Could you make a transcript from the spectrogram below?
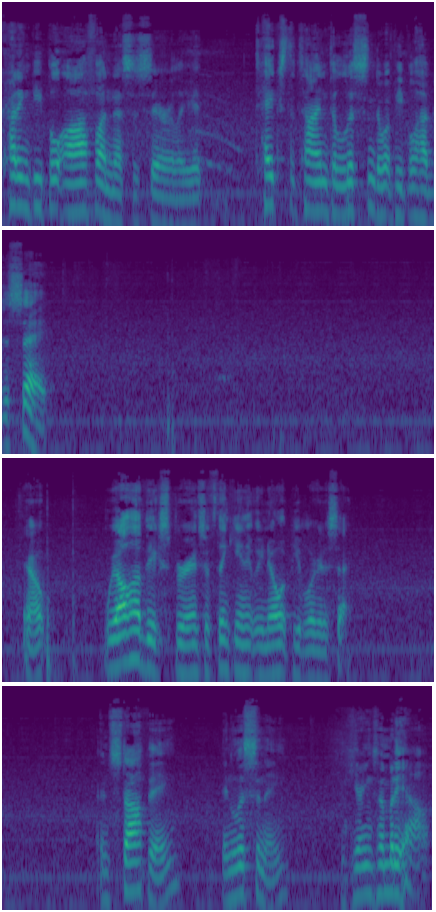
cutting people off unnecessarily. It takes the time to listen to what people have to say. You know, we all have the experience of thinking that we know what people are going to say. And stopping and listening and hearing somebody out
